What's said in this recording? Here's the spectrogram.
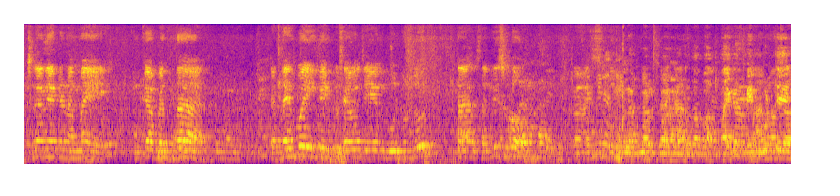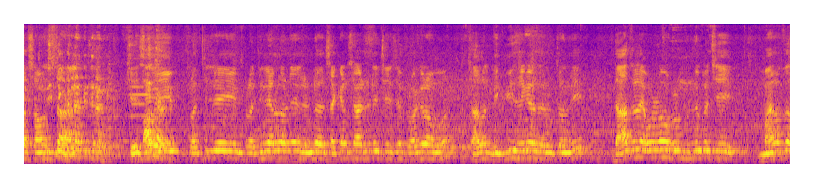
అక్షర అనేటువంటి అమ్మాయి ఇంకా పెద్ద పెద్ద అయిపోయి ఇంకా ఎక్కువ సేవలు చేయాలని కోరుకుంటూ సర్వీస్లో సంస్థ ప్రతి ప్రతి నెలలోనే రెండో సెకండ్ సాటర్డే చేసే ప్రోగ్రాము చాలా దిగ్విజయంగా జరుగుతుంది. దాతలు ఎవరో ఒకరు ముందుకొచ్చి మానవతా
